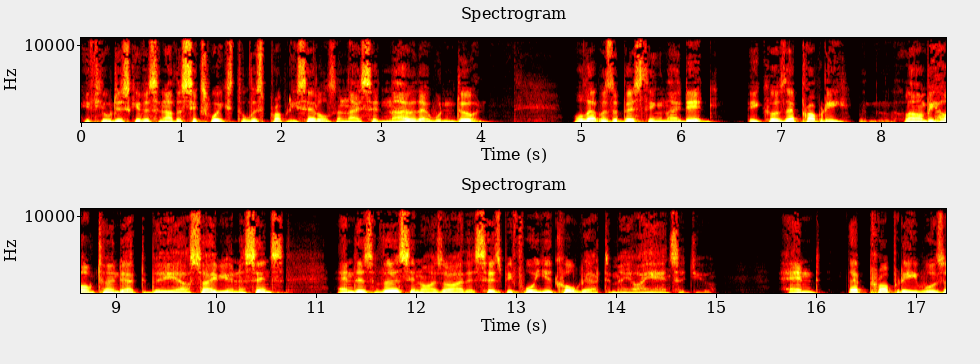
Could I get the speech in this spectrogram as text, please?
if you'll just give us another six weeks till this property settles. And they said no, they wouldn't do it. Well, that was the best thing they did because that property, lo and behold, turned out to be our saviour in a sense. And there's a verse in Isaiah that says, Before you called out to me, I answered you. And that property was,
